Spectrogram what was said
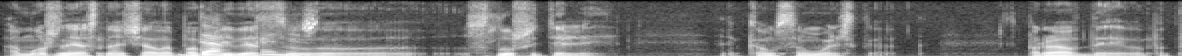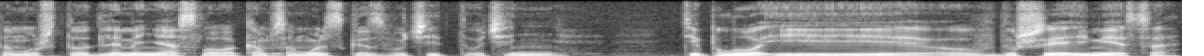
А можно я сначала поприветствую да, слушателей Комсомольска? Правды, потому что для меня слово «комсомольское» звучит очень тепло, и в душе имеется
